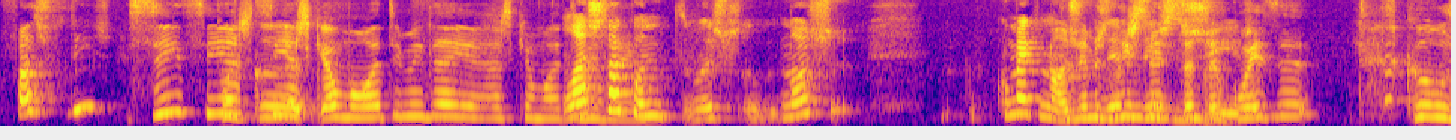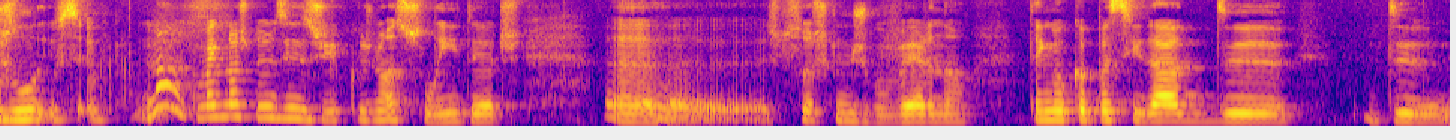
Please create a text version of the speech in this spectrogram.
fazes feliz. Sim, sim, acho que Porque- sim, acho que é uma ótima ideia. Acho que é uma ótima Lá está ideia. quando nós como é que nós Fazemos podemos listas de tanta coisa. que os não como é que nós podemos exigir que os nossos líderes ah, as pessoas que nos governam tenham capacidade de, de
